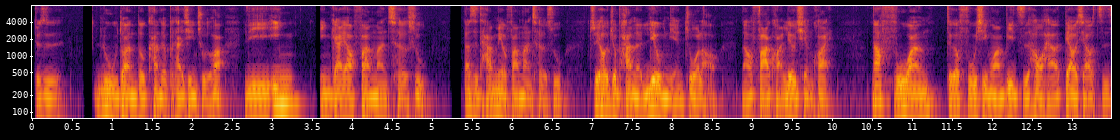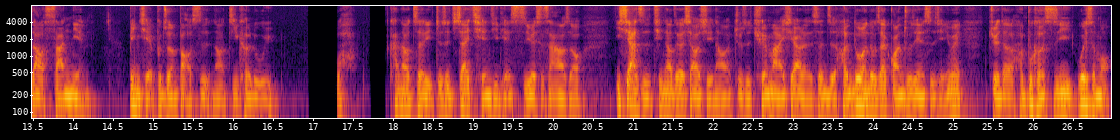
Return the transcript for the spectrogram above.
就是。路段都看得不太清楚的话，理应应该要放慢车速，但是他没有放慢车速，最后就判了六年坐牢，然后罚款六千块。那服完这个服刑完毕之后，还要吊销执照三年，并且不准保释，然后即刻入狱。哇，看到这里，就是在前几天四月十三号的时候，一下子听到这个消息，然后就是全马来西亚人，甚至很多人都在关注这件事情，因为觉得很不可思议，为什么？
